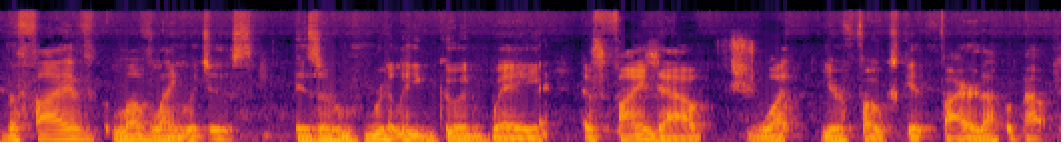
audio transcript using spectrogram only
the five love languages is a really good way to find out what your folks get fired up about,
